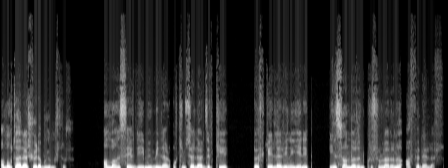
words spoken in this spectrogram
Allahu Teala şöyle buyurmuştur. Allah'ın sevdiği müminler o kimselerdir ki öfkelerini yenip insanların kusurlarını affederler.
